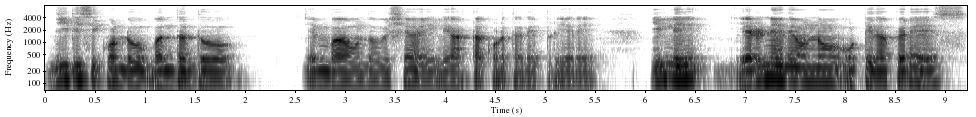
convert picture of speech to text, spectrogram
ಬೀದಿಸಿಕೊಂಡು ಬಂದದ್ದು ಎಂಬ ಒಂದು ವಿಷಯ ಇಲ್ಲಿ ಅರ್ಥ ಕೊಡುತ್ತದೆ ಪ್ರಿಯರೇ. ಇಲ್ಲಿ ಎರಡನೇದವನ್ನು ಹುಟ್ಟಿದ ಪೆರೇಸ್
